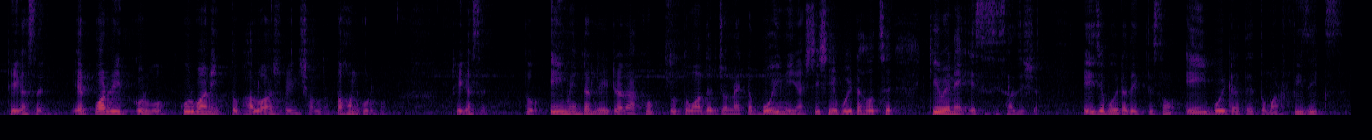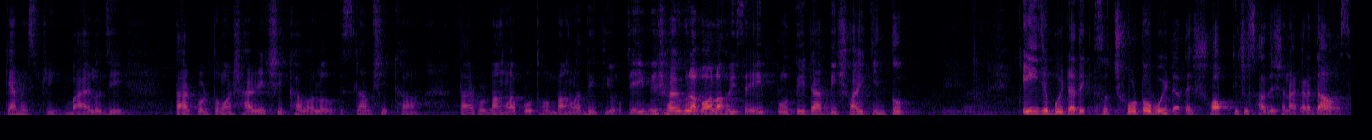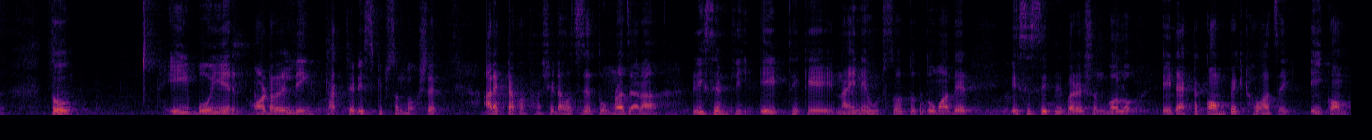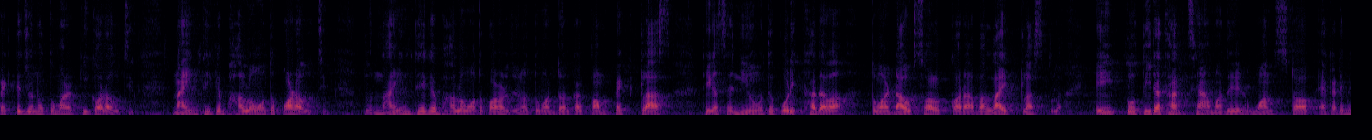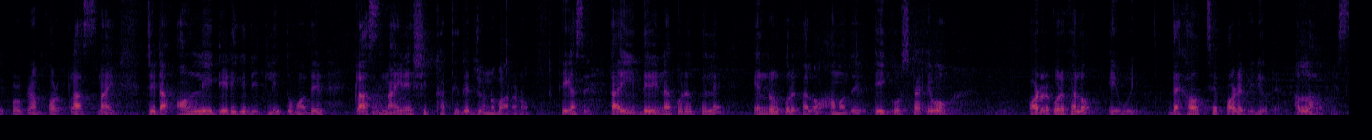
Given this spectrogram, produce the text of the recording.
ঠিক আছে? এরপর ঈদ করব, কুরবান ঈদ তো ভালো আসবে ইনশাল্লাহ, তখন করব, ঠিক আছে? তো এই মেন্টালিটিটা রাখো। তো তোমাদের জন্য একটা বই নিয়ে আসছি, সেই বইটা হচ্ছে কিউএনএ এসএসসি সাজেশন এই যে বইটা দেখতেছো, এই বইটাতে তোমার ফিজিক্স কেমিস্ট্রি বায়োলজি তারপর তোমার শারীরিক শিক্ষা বলো, ইসলাম শিক্ষা, তারপর বাংলা প্রথম, বাংলা দ্বিতীয়, যেই বিষয়গুলো বলা হয়েছে, এই প্রতিটা বিষয় কিন্তু এই যে বইটা দেখতেছো, ছোট বইটাতে সব কিছু সাজেশন আকারে দেওয়া আছে। তো এই বইয়ের অর্ডারের লিঙ্ক থাকছে ডিসক্রিপশন বক্সে আরেকটা কথা, সেটা হচ্ছে যে তোমরা যারা রিসেন্টলি এইট থেকে নাইনে উঠছো, তো তোমাদের এসএসসি প্রিপারেশন বলো, এটা একটা কম্প্যাক্ট হওয়া চাই। এই কম্প্যাক্টের জন্য তোমার কি করা উচিত? নাইন থেকে ভালো মতো পড়া উচিত। তো নাইন থেকে ভালো মতো পড়ার জন্য তোমার দরকার কম্প্যাক্ট ক্লাস ঠিক আছে? নিয়মিত পরীক্ষা দেওয়া, তোমার ডাউট সলভ করা বা লাইভ ক্লাসগুলো এই প্রতিটা থাকছে আমাদের one stop academic program for class nine যেটা অনলি ডেডিকেটেডলি তোমাদের ক্লাস নাইনের শিক্ষার্থীদের জন্য বানানো, ঠিক আছে? তাই দেরি না করে ফেলে এনরোল করে ফেলো আমাদের এই কোর্সটা এবং অর্ডার করে ফেলো এই বই। দেখা হচ্ছে পরের ভিডিওতে আল্লাহ হাফিজ।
